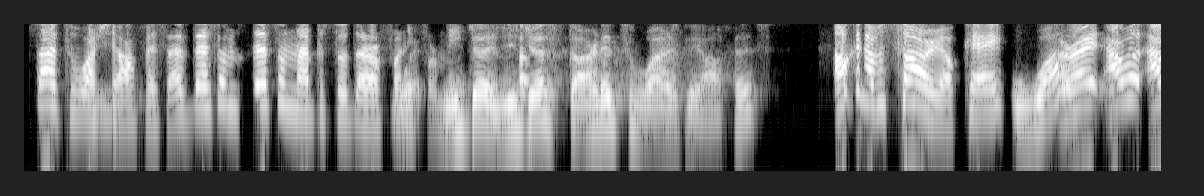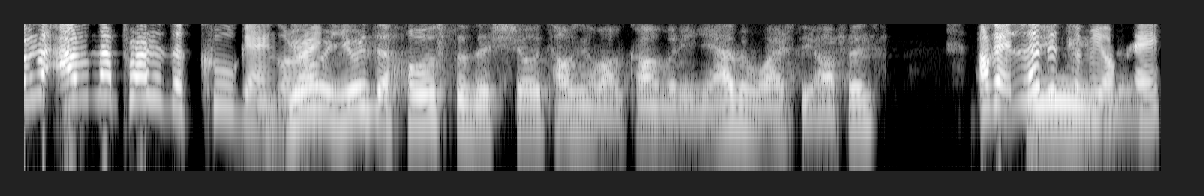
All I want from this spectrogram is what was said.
Started to watch The mm. Office. As- There's some there's some episodes that are funny Wait, for me. You just you So- just started to watch The Office? Okay, I'm sorry. Okay, What? all right. I was I'm not I'm not part of the cool gang. All you're right. you're the host of the show talking about comedy. You haven't watched The Office? Okay, listen to me. Okay.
